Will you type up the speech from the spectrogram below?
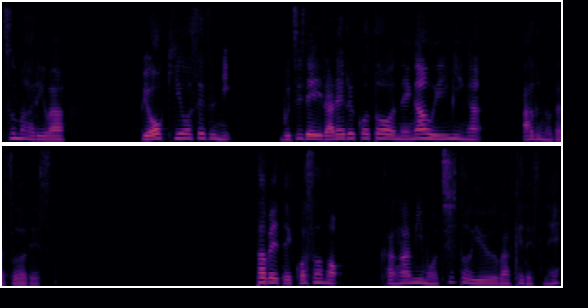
つまりは病気をせずに無事でいられることを願う意味があるのだそうです。食べてこその鏡餅というわけですね。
